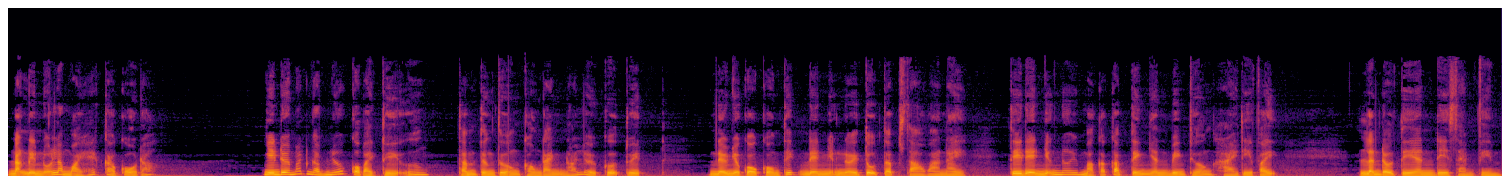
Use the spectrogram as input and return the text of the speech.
nặng đến nỗi là mỏi hết cả cổ đó. Nhìn đôi mắt ngập nước của Bạch Thủy Ương, thầm tương tưởng không đành nói lời cự tuyệt. Nếu như cô không thích đến những nơi tụ tập xa hoa này, thì đến những nơi mà các cặp tình nhân bình thường hay đi vậy. Lần đầu tiên đi xem phim,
